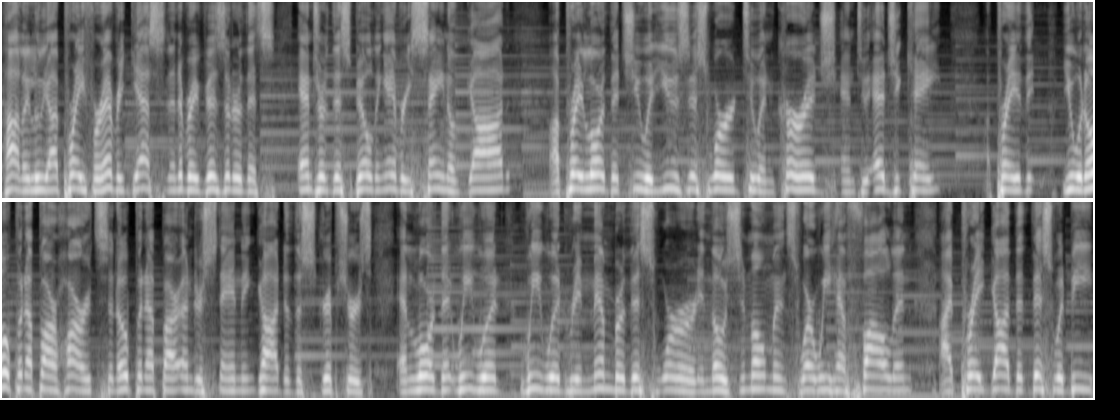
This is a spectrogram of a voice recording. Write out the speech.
Hallelujah. I pray for every guest and every visitor that's entered this building, every saint of God. I pray, Lord, that you would use this word to encourage and to educate. I pray that you would open up our hearts and open up our understanding god to the scriptures. And lord that we would we would remember this word in those moments where we have fallen. I pray god that this would be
